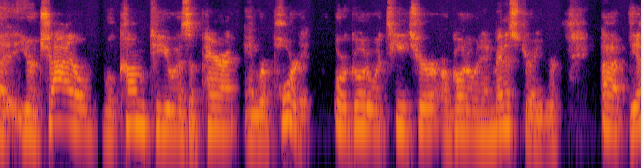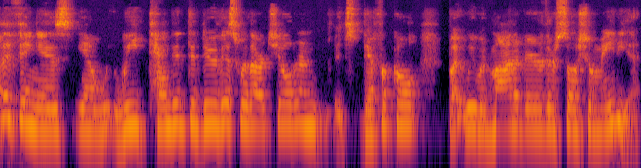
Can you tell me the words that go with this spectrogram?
uh, your child will come to you as a parent and report it or go to a teacher or go to an administrator. Uh, the other thing is, you know, we tended to do this with our children. It's difficult, but we would monitor their social media.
